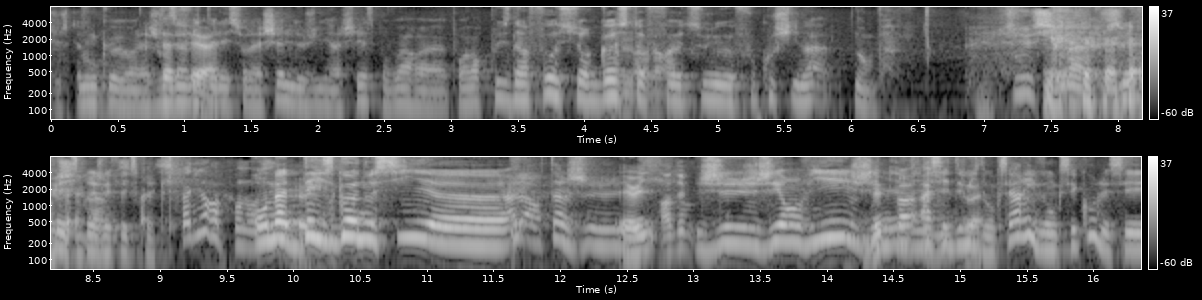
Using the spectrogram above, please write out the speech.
justement. Donc euh, voilà, je vous invite à aller sur la chaîne de Julien Chies pour, voir, pour avoir plus d'infos sur Ghost of Fukushima. Non, j'ai fait exprès, j'ai fait exprès. On a Days Gone aussi. Euh, alors, eh j'ai envie, j'ai pas assez de vie, donc ça arrive, donc c'est cool. C'est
